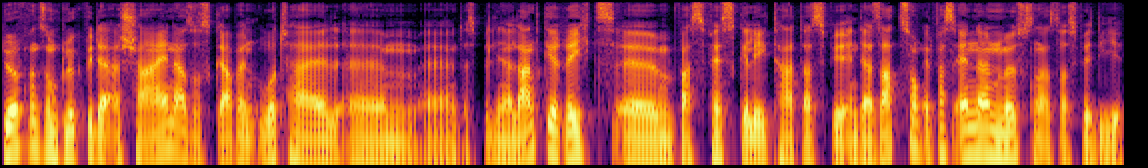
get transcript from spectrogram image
dürfen zum Glück wieder erscheinen. Also es gab ein Urteil ähm, äh, des Berliner Landgerichts, äh, was festgelegt hat, dass wir in der Satzung etwas ändern müssen, also dass wir die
